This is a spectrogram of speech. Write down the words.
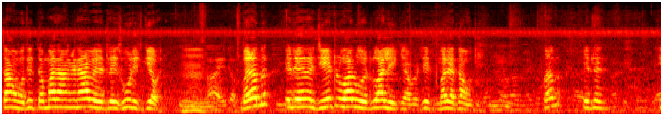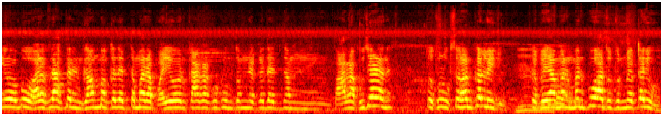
ત્યાં સુધી તમારા આંગણે આવે એટલે છોડી જ કહેવાય. બરાબર? એટલે એને જેટલું હાલવું એટલું હાલી કે આપણે મળે ત્યાં સુધી. બરાબર? એટલે એવો બહુ હરખ લાગતા ને ગામમાં કદાચ તમારા ભાઈઓ કાકા કુટુંબ તમને કદાચ તમ ભાલા ખૂચાડે ને તો થોડુંક સહન કરી લેજો. કે ભાઈ આ મને મને પોવાતું હતું મેં કર્યું.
